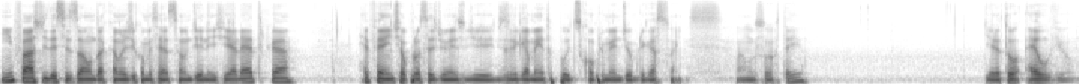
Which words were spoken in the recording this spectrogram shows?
em face de decisão da Câmara de Comercialização de Energia Elétrica, referente ao procedimento de desligamento por descumprimento de obrigações. Vamos ao sorteio. Diretor Elvio.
